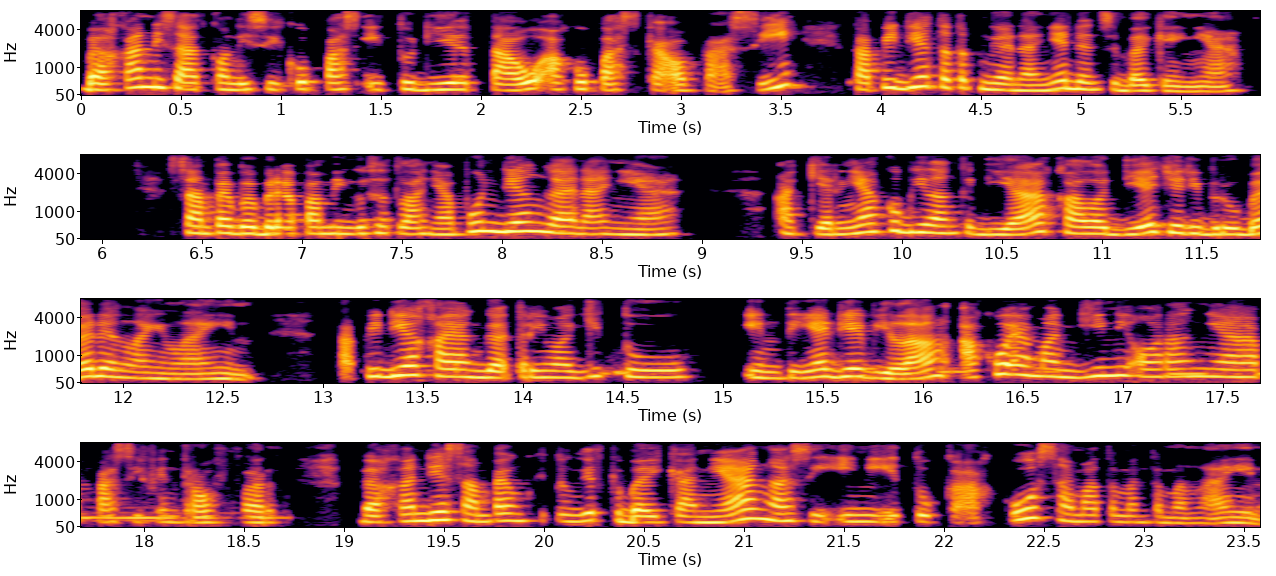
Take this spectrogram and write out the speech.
Bahkan di saat kondisiku pas itu dia tahu aku pasca operasi, tapi dia tetep nggak nanya dan sebagainya. Sampai beberapa minggu setelahnya pun dia nggak nanya. Akhirnya aku bilang ke dia kalau dia jadi berubah dan lain-lain. Tapi dia kayak nggak terima gitu. Intinya dia bilang, aku emang gini orangnya, pasif introvert. Bahkan dia sampai ungkit-ungkit kebaikannya, ngasih ini itu ke aku sama teman-teman lain.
